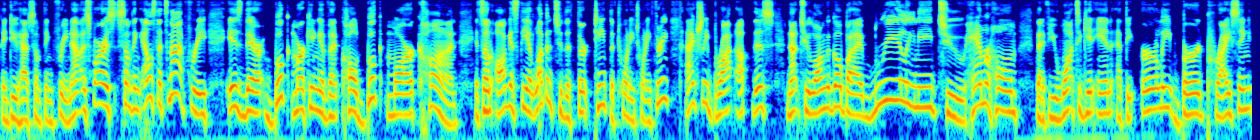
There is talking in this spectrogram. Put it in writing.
they do have something free. Now, as far as something else that's not free, is their book marketing event called BookMarCon. It's on August the 11th to the 13th of 2023. I actually brought up this not too long ago, but I really need to hammer home that if you want to get in at the early bird pricing,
